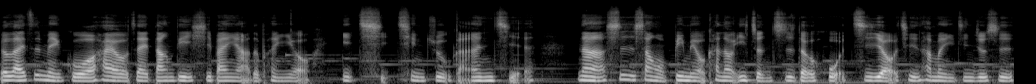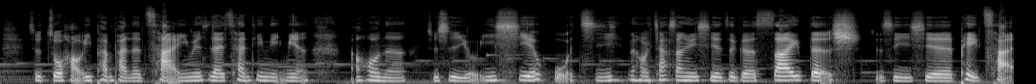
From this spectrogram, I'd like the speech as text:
有来自美国，还有在当地西班牙的朋友一起庆祝感恩节。那事实上，我并没有看到一整只的火鸡哦。其实他们已经就是就做好一盘盘的菜，因为是在餐厅里面。然后呢，就是有一些火鸡，然后加上一些这个 side dish，就是一些配菜，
